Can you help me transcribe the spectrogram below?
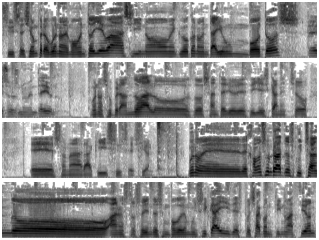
su sesión, pero bueno, de momento lleva, si no me equivoco, 91 votos. Eso es 91. Bueno, superando a los dos anteriores DJs que han hecho eh, sonar aquí su sesión. Bueno, eh, dejamos un rato escuchando a nuestros oyentes un poco de música y después a continuación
